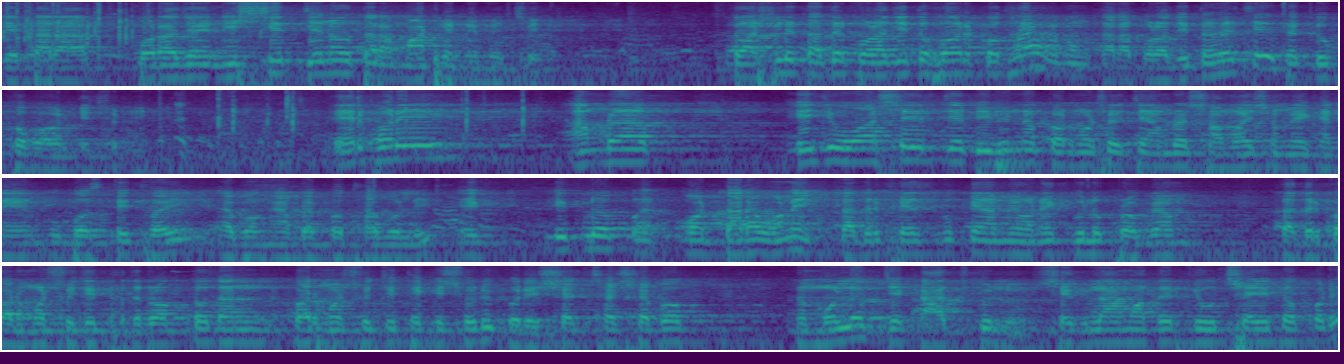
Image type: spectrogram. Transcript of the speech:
যে তারা পরাজয় নিশ্চিত জেনেও তারা মাঠে নেমেছে। তো আসলে তাদের পরাজিত হওয়ার কথা এবং তারা পরাজিত হয়েছে, এতে দুঃখ পাওয়ার কিছু নেই। এরপরে আমরা এই যে ওয়াশের যে বিভিন্ন কর্মসূচি, আমরা সময় সময় এখানে উপস্থিত হই এবং আমরা কথা বলি। এগুলো তারা অনেক, তাদের ফেসবুকে আমি অনেকগুলো প্রোগ্রাম, তাদের কর্মসূচি, তাদের রক্তদান কর্মসূচি থেকে শুরু করে স্বেচ্ছাসেবক মূলক যে কাজগুলো, সেগুলো আমাদেরকে উৎসাহিত করে,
